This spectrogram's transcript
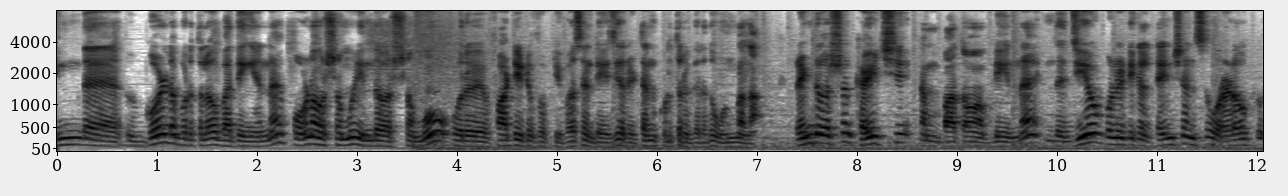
இந்த கோல்டை பொறுத்தளவு பார்த்தீங்கன்னா போன வருஷமும் இந்த வருஷமும் ஒரு forty to fifty percentage return கொடுத்துருக்கிறது உண்மைதான். ரெண்டு வருஷம் கழிச்சு நம்ம பார்த்தோம் அப்படின்னா இந்த ஜியோ பொலிட்டிக்கல் டென்ஷன்ஸ் ஓரளவுக்கு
